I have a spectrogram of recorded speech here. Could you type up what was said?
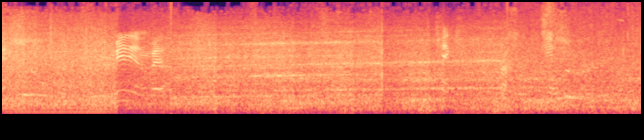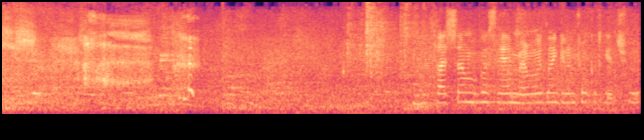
ne? 1.25. Çek. Saçlarımı bugün sevmiyorum. O yüzden günüm çok kötü geçiyor.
